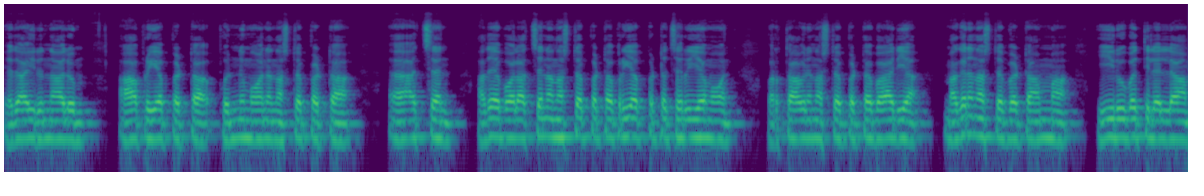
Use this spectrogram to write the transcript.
ഏതായിരുന്നാലും ആ പ്രിയപ്പെട്ട പൊന്നുമോനെ നഷ്ടപ്പെട്ട അച്ഛൻ. അതേപോലെ അച്ഛനെ നഷ്ടപ്പെട്ട പ്രിയപ്പെട്ട ചെറിയ മോൻ ഭർത്താവിന് നഷ്ടപ്പെട്ട ഭാര്യ മകനെ നഷ്ടപ്പെട്ട അമ്മ ഈ രൂപത്തിലെല്ലാം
